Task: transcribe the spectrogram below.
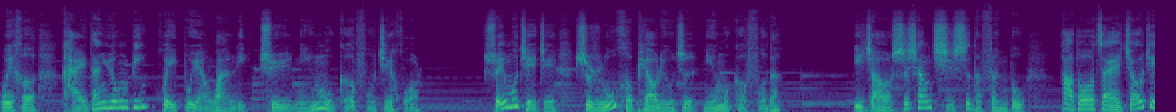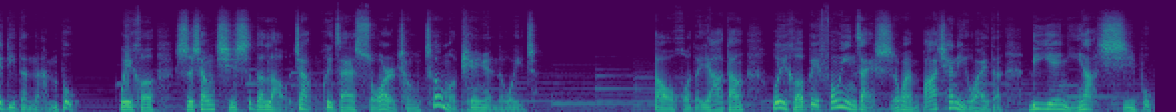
为何凯丹佣兵会不远万里去宁姆格福接活？水母姐姐是如何漂流至宁姆格福的？依照十香骑士的分布，大多在交界地的南部。为何十香骑士的老将会在索尔城这么偏远的位置？盗火的亚当为何被封印在十万八千里外的利耶尼亚西部？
